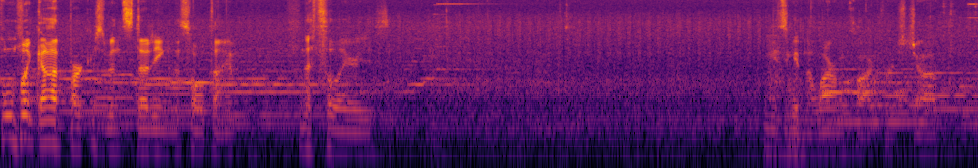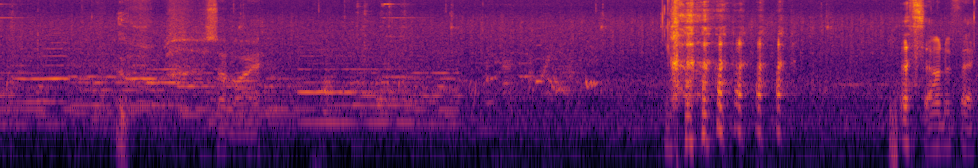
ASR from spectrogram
Oh my god, Parker's been studying this whole time. That's hilarious. He needs to get an alarm clock for his job. so do I. that sound effect.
